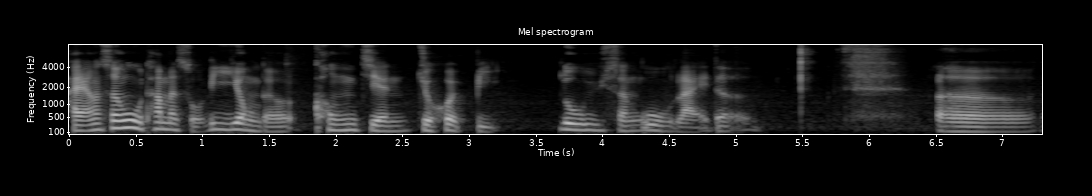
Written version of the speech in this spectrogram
海洋生物它们所利用的空间就会比陆域生物来的呃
